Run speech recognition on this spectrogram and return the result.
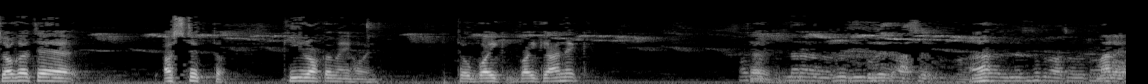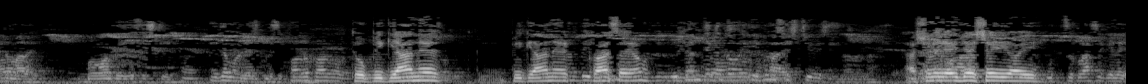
জগতে অস্তিত্ব কি রকমের হয়? তো বৈজ্ঞানিক? তো বিজ্ঞানের বিজ্ঞানের ক্লাসেও হয়েছে আসলে এই দেশে ওই উচ্চ ক্লাসে গেলে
